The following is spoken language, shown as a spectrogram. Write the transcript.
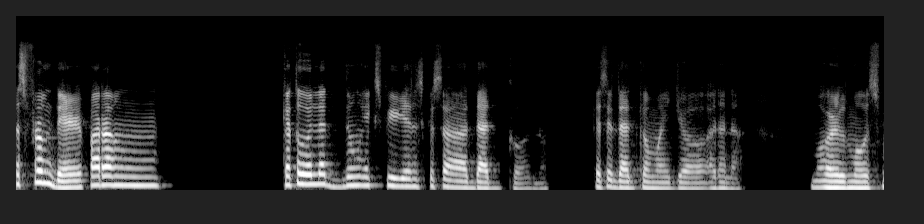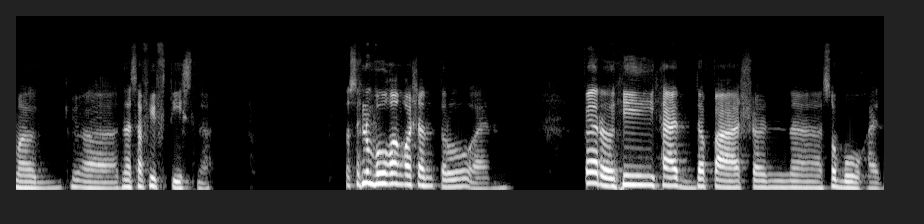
Tapos from there, parang katulad nung experience ko sa dad ko, no? Kasi dad ko medyo, ano na, almost mag, uh, nasa 50s na. So, sinubukan ko siyang turuan. Pero he had the passion na subukan.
